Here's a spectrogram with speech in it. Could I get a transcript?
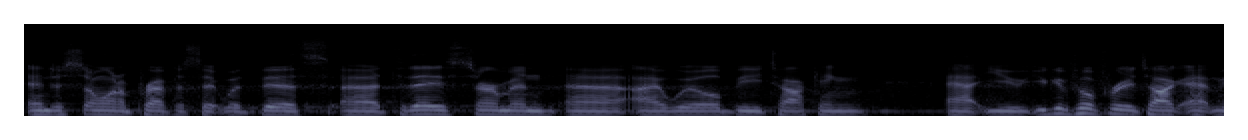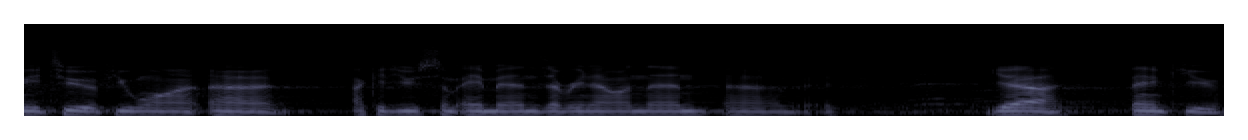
and just I want to preface it with this uh, today's sermon, uh, I will be talking at you. You can feel free to talk at me too if you want. Uh, I could use some amens every now and then. Um, if, yeah, thank you.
